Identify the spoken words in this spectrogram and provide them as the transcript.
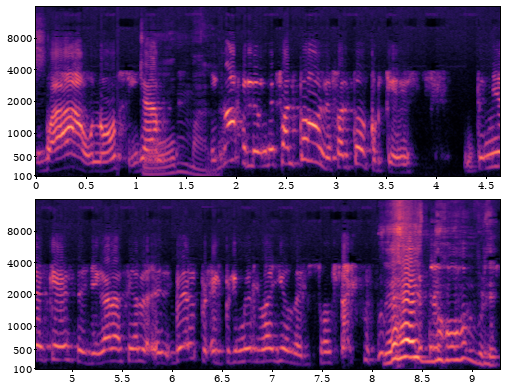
Wow, no, sí, ya. Tómala. No, pero le faltó, le faltó porque tenía que este, llegar hacia el- ver el, primer rayo del sol. Ay, no, hombre.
